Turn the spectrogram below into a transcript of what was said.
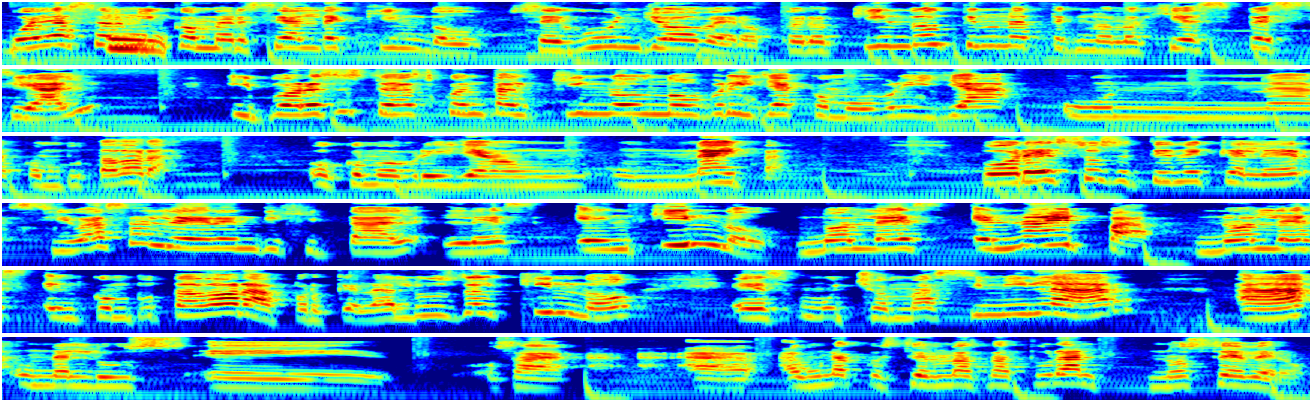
Voy a hacer mi comercial de Kindle, según yo, Vero, pero Kindle tiene una tecnología especial y por eso te das cuenta, el Kindle no brilla como brilla una computadora o como brilla un, iPad. Por eso se tiene que leer, si vas a leer en digital, lees en Kindle, no lees en iPad, no lees en computadora, porque la luz del Kindle es mucho más similar a una luz, eh, o sea, a, a, una cuestión más natural, no severo.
